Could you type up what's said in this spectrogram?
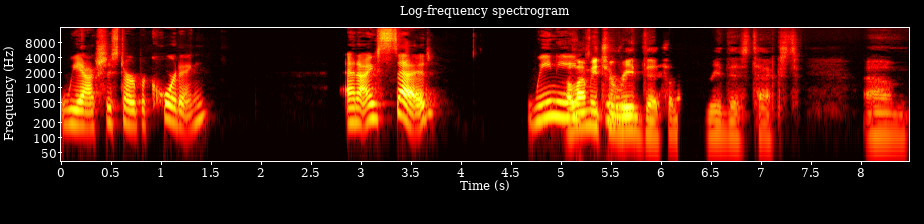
we actually started recording. And I said, we need. Allow me to, to read this. read this text. Um,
